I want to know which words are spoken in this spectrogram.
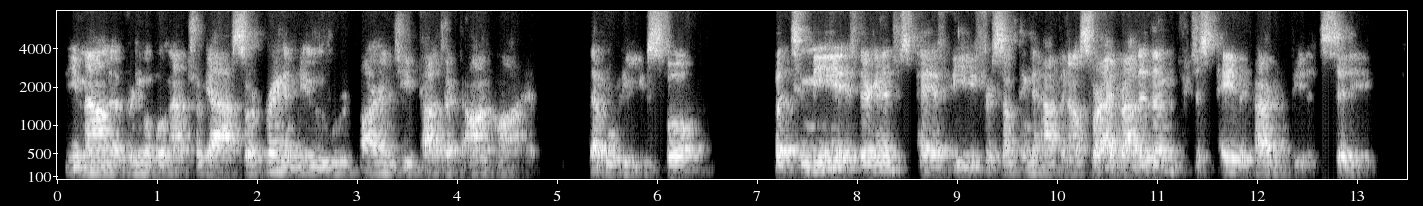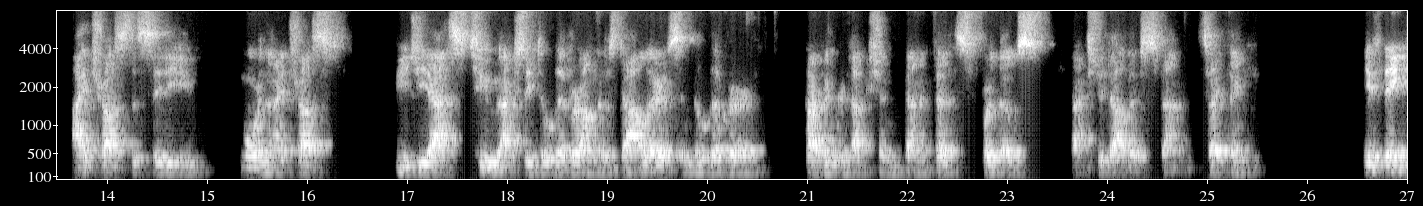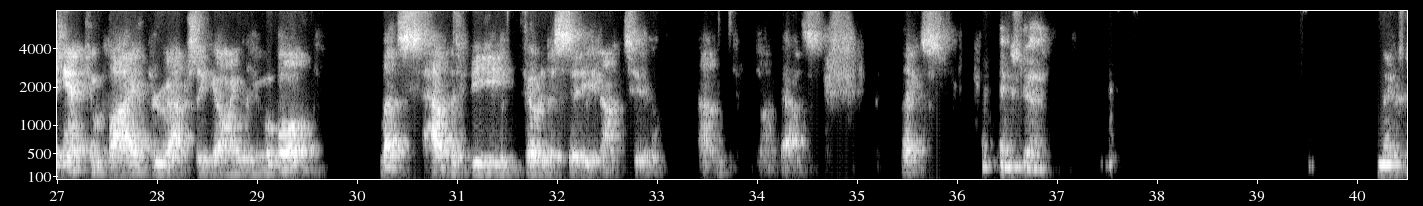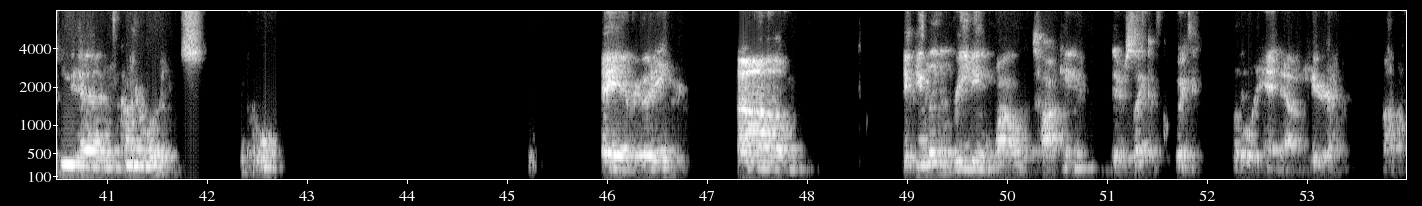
the amount of renewable natural gas or bring a new RNG project online that will be useful. But to me, if they're going to just pay a fee for something to happen elsewhere, I'd rather them just pay the carbon fee to the city. I trust the city more than I trust VGS to actually deliver on those dollars and deliver carbon reduction benefits for those extra dollars spent. So I think if they can't comply through actually going renewable, let's have the fee go to the city, not to um, not gas. Thanks. Thanks, Jack. Next, we have Connor Woods. Hey, everybody. Um, if you like reading while talking, there's like a quick little handout here. Um,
